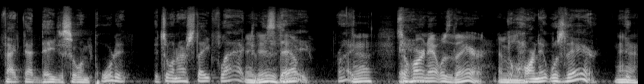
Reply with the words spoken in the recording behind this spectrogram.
fact, that date is so important; it's on our state flag it to is, this day. Yep. Right. Yeah. So And Harnett was there. I mean, Harnett was there. Yeah.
